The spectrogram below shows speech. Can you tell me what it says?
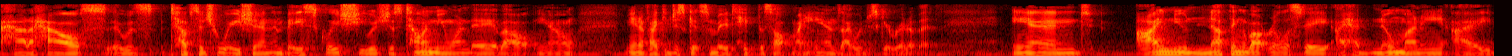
had a house. It was a tough situation, and basically, she was just telling me one day about, you know, man, if I could just get somebody to take this off my hands, I would just get rid of it. And I knew nothing about real estate. I had no money. I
